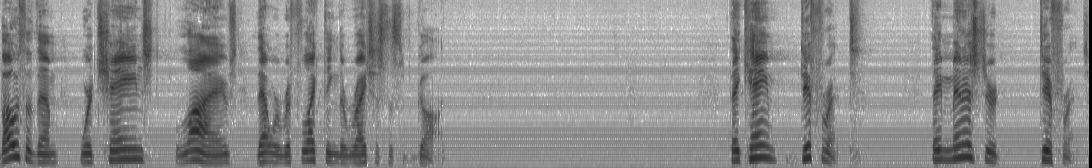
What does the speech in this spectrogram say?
both of them were changed lives that were reflecting the righteousness of God. They came different, they ministered different.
